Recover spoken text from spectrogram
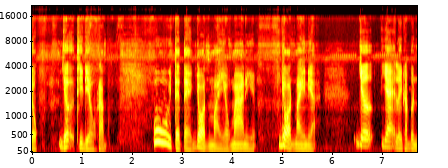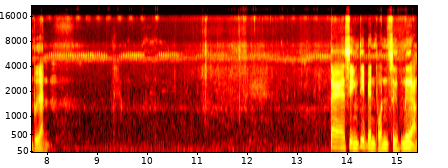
ดกเยอะทีเดียวครับอุ้ยแต่แตกยอดใหม่ออกมานี่ ยอดใหม่เนี่ย เยอะแยะเลยครับเพื่อนๆ แต่สิ่งที่เป็นผลสืบเนื่อง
